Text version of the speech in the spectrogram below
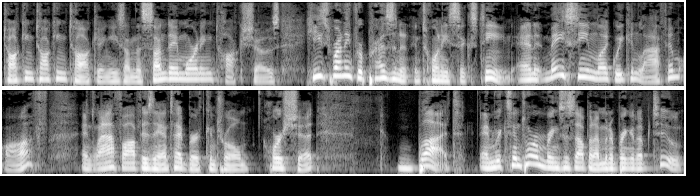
talking talking talking. He's on the sunday morning talk shows. He's running for president in 2016 and it may seem like we can laugh him off and laugh off his anti-birth control horseshit but and rick santorum brings this up and i'm going to bring it up too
